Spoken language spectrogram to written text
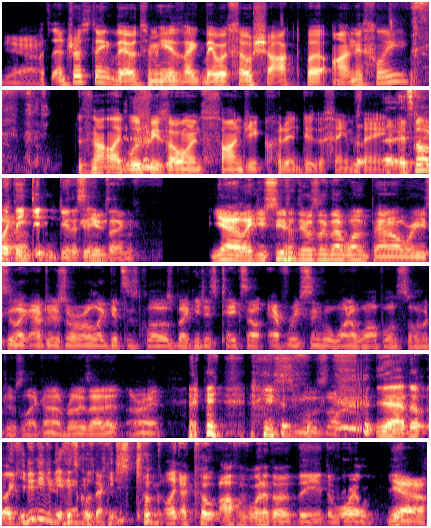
Yeah. What's interesting there to me is like they were so shocked, but honestly, it's not like Luffy, Zoro, and Sanji couldn't do the same thing. It's not like they didn't do the same thing. Yeah, like you see, there was like that one panel where you see like after Zoro like gets his clothes back, he just takes out every single one of Wapol's soldiers. Like, huh, really? Is that it? All right. he just moves on. Yeah, the, like he didn't even get his clothes back. He just took like a coat off of one of the the, the royal. Yeah.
